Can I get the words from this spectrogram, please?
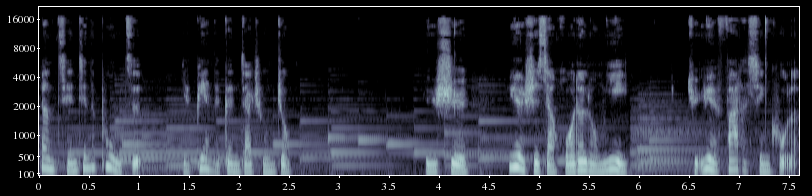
让前进的步子也变得更加沉重。于是，越是想活得容易，却越发的辛苦了。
